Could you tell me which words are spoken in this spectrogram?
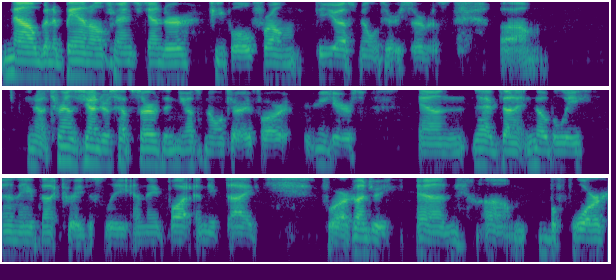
now going to ban all transgender people from the U.S. military service. Um, you know, transgenders have served in the U.S. military for years, and they've done it nobly, and they've done it courageously, and they've fought and they've died for our country. And um, before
